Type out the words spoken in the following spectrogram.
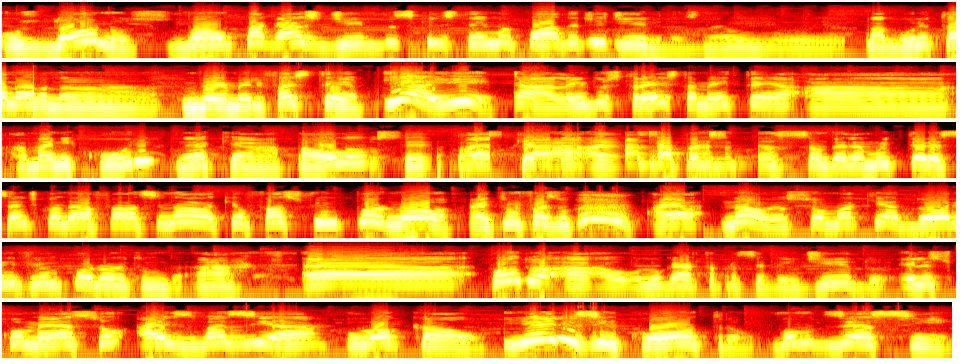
os donos vão pagar as dívidas que eles têm uma porrada de dívidas, né? O, o bagulho tá na, na- vermelho faz tempo. E aí, ah, além dos três, também tem a, a, a manicure, né, que é a Paula, que a, a, a apresentação dele é muito interessante quando ela fala assim, não, aqui eu faço filme pornô. Aí tu não faz um. "Ah!" Aí ela, não, eu sou maquiadora em filme pornô. Mundo, ah. É, quando a- o lugar tá para ser vendido, eles começam a esvaziar o local. E eles encontram, vamos dizer assim,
